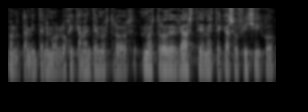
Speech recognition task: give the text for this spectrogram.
bueno, también tenemos lógicamente nuestros, nuestro desgaste, en este caso físico.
